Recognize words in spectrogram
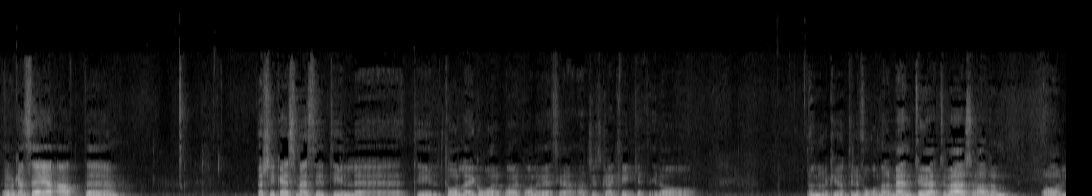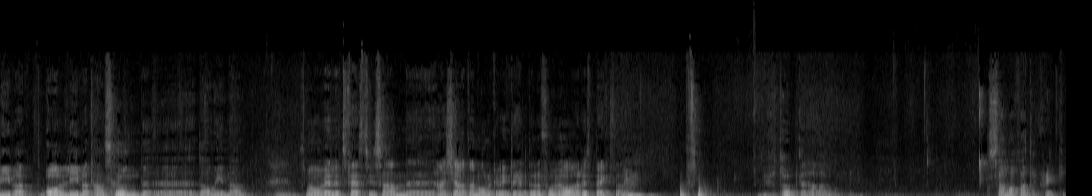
Jag kan säga att eh, jag skickade sms till, eh, till Tolla igår bara kolla att vi ska ha cricket idag och undrar om vi kan göra telefonerna. Men tyvärr, tyvärr så hade de avlivat, avlivat hans hund eh, dagen innan. Mm. Som han var väldigt fest vid så han, eh, han känner att han orkar inte helt och det får vi ha respekt för. Mm. Vi får ta upp den annan gång. Sammanfatta cricket.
